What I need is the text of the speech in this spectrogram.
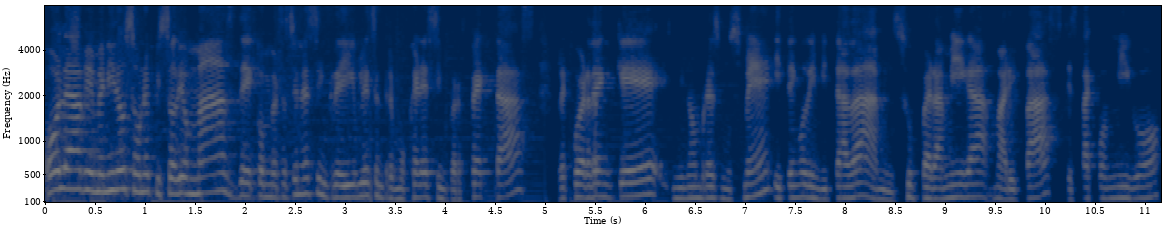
Hola, bienvenidos a un episodio más de Conversaciones Increíbles entre Mujeres Imperfectas. Recuerden que mi nombre es Musme y tengo de invitada a mi super amiga Maripaz, que está conmigo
